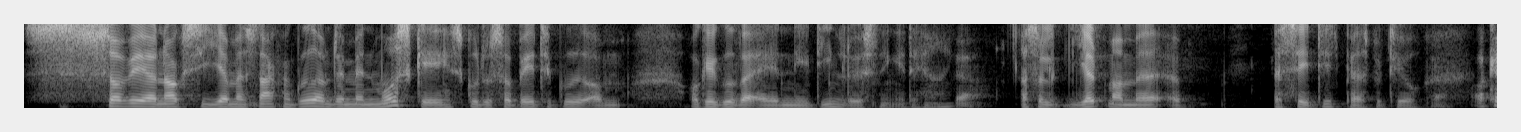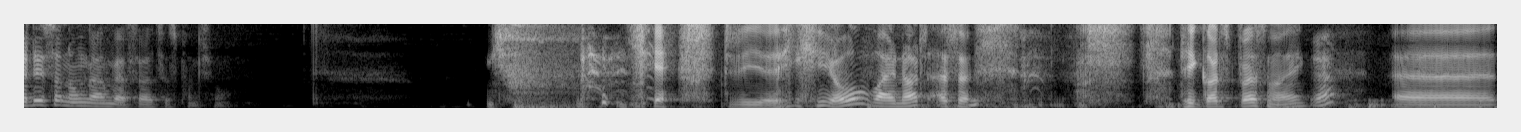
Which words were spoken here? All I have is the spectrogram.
så vil jeg nok sige, jamen snak med Gud om det, men måske skulle du så bede til Gud om, okay Gud, hvad er egentlig din løsning i det her? Ikke? Ja. Og så hjælp mig med at, at se dit perspektiv. Ja. Og kan det så nogle gange være førtidspension? Ja, det ved jeg ikke. Jo, why not? Altså, det er et godt spørgsmål, ikke? Ja. Uh,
